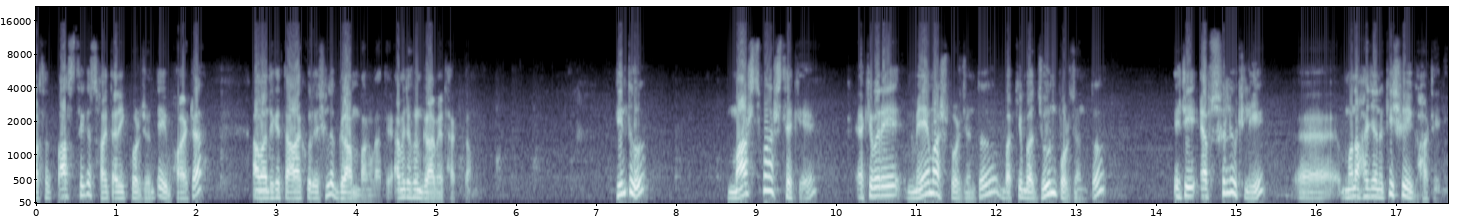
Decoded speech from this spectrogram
অর্থাৎ পাঁচ থেকে ছয় তারিখ পর্যন্ত এই ভয়টা আমাদেরকে তাড়া করেছিল গ্রাম বাংলাতে। আমি যখন গ্রামে থাকতাম। কিন্তু মার্চ মাস থেকে একেবারে মে মাস পর্যন্ত বা কিংবা জুন পর্যন্ত এটি অ্যাবসলিউটলি মনে হয় যেন কিছুই ঘটেনি।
